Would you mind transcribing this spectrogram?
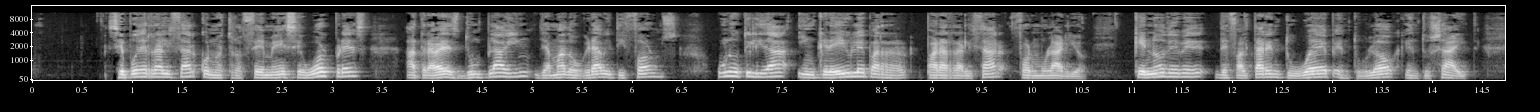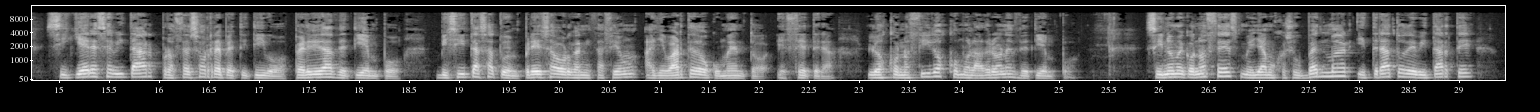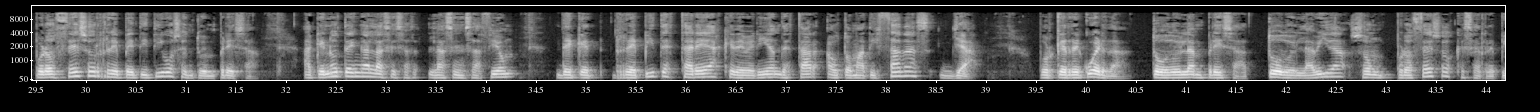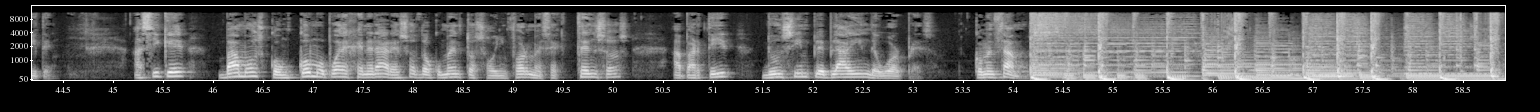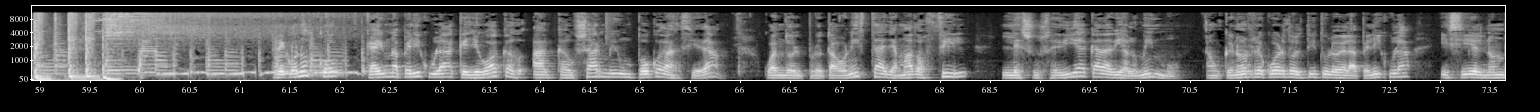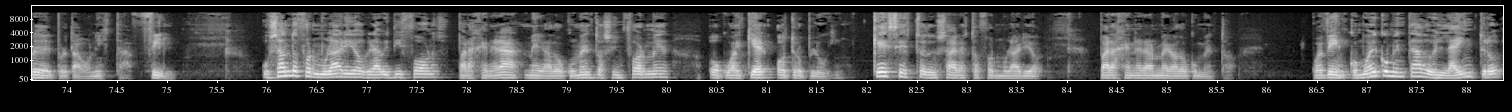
se puede realizar con nuestro CMS WordPress a través de un plugin llamado Gravity Forms, una utilidad increíble para, para realizar formularios, que no debe de faltar en tu web, en tu blog, en tu site. Si quieres evitar procesos repetitivos, pérdidas de tiempo, visitas a tu empresa o organización a llevarte documentos, etc., los conocidos como ladrones de tiempo. Si no me conoces, me llamo Jesús Bedmar y trato de evitarte procesos repetitivos en tu empresa, a que no tengas la, la sensación de que repites tareas que deberían de estar automatizadas ya. Porque recuerda, todo en la empresa, todo en la vida son procesos que se repiten. Así que vamos con cómo puedes generar esos documentos o informes extensos a partir de un simple plugin de WordPress. Comenzamos. Reconozco que hay una película que llegó a, causarme un poco de ansiedad, cuando el protagonista llamado Phil le sucedía cada día lo mismo, aunque no recuerdo el título de la película y sí el nombre del protagonista, Phil. Usando formularios Gravity Forms para generar megadocumentos o informes o cualquier otro plugin. ¿Qué es esto de usar estos formularios para generar megadocumentos? Pues bien, como he comentado en la intro,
